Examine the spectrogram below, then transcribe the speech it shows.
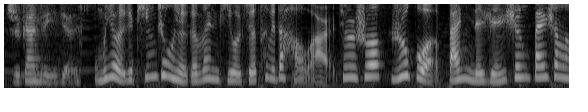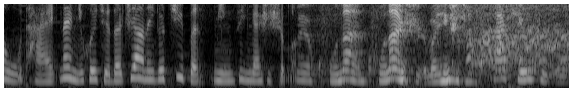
只干这一件事。我们有一个听众有一个问题，我觉得特别的好玩，就是说，如果把你的人生搬上了舞台，那你会觉得这样的一个剧本名字应该是什么？没有苦难苦难史吧，应该叫，还挺苦的。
